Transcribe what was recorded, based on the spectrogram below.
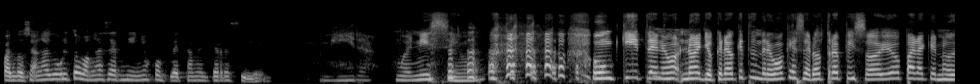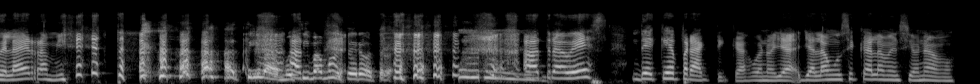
cuando sean adultos, van a ser niños completamente resilientes. Mira, buenísimo. Un kit, no, yo creo que tendremos que hacer otro episodio para que nos dé la herramienta. Sí, vamos, sí vamos a hacer otro. a través de qué prácticas, bueno, ya, ya la música la mencionamos,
